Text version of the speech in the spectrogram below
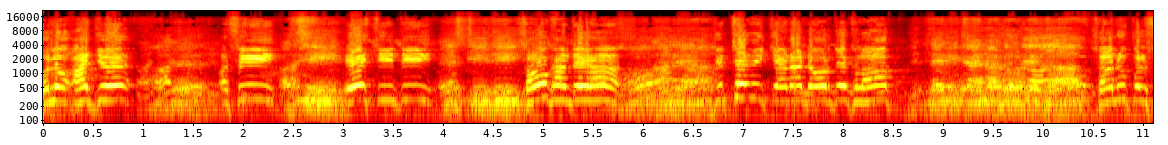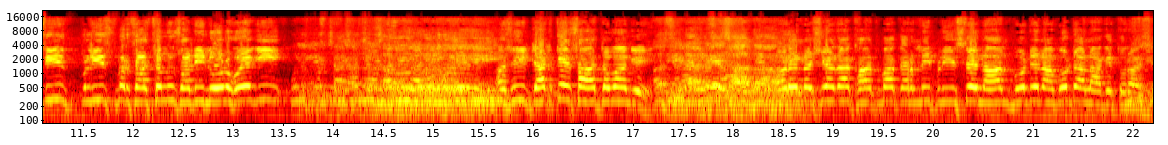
ਬੋਲੋ, ਅੱਜ ਅਸੀਂ ਇਸ ਚੀਜ਼ ਦੀ ਸੌ ਖਾਂਦੇ ਹਾਂ, ਜਿੱਥੇ ਵੀ ਚੈਨਾ ਡੋਰ ਦੇ ਖਿਲਾਫ ਸਾਨੂੰ ਪੁਲਿਸ ਪੁਲਿਸ ਪ੍ਰਸ਼ਾਸਨ ਨੂੰ ਸਾਡੀ ਲੋੜ ਹੋਏਗੀ। ਅਸੀਂ ਡਟ ਕੇ ਸਾਥ ਦੇਵਾਂਗੇ। ਔਰ ਨਸ਼ਿਆਂ ਦਾ ਖਾਤਮਾ ਕਰਨ ਲਈ ਪੁਲਿਸ ਦੇ ਨਾਲ ਮੋਢੇ ਨਾਲ ਮੋਢਾ ਲਾ ਕੇ ਤੁਰਾਂਗੇ।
